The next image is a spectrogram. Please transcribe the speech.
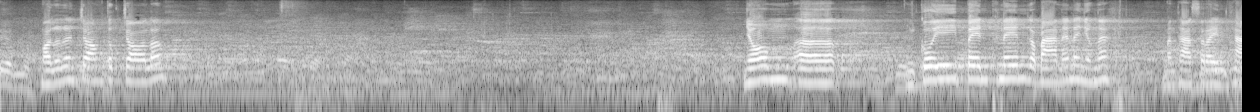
រៀនមកមកលើនចងទុកចោលទៅញោមអឺ អង្គុយពេនភ្នែនក៏បានដែរណាញោមណាមិនថាស្រីមិនថា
